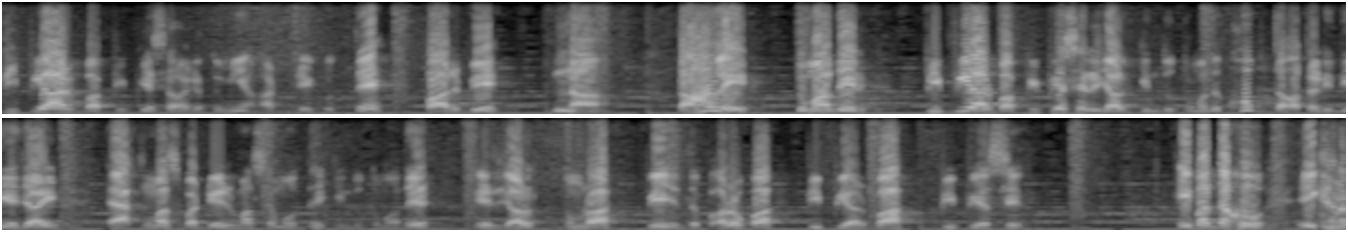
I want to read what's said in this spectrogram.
পিপিআর বা পিপিএস এর আগে তুমি আরটিআই করতে পারবে না। তাহলে তোমাদের পিপিআর বা পিপিএস এর রেজাল্ট কিন্তু তোমাদের খুব তাড়াতাড়ি দিয়ে যায়। এক মাস বা দেড় মাসের মধ্যে কিন্তু তোমাদের রেজাল্ট তোমরা পেয়ে যেতে পারো বা পিপিআর বা পিপিএস এর। এবার দেখো এইখানে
